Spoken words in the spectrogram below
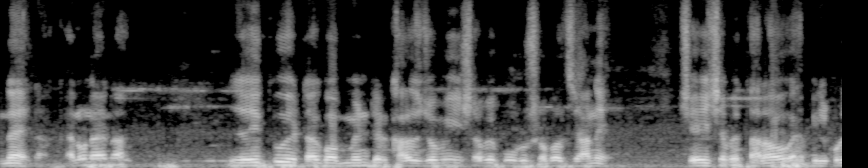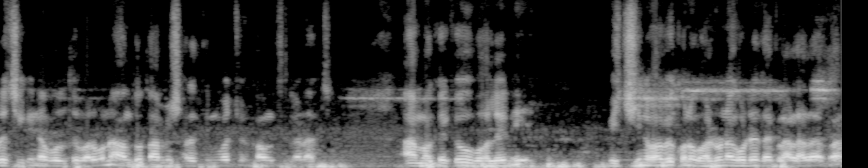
নেয় না। কেন নেয় না? যেহেতু এটা গভর্নমেন্টের খাস জমি হিসাবে পৌরসভা জানে। সেই হিসাবে তারাও অ্যাপিল করেছে কিনা বলতে পারব না। অন্তত আমি সাড়ে তিন বছর কাউন্সিলর আছি। আমাকে কেউ বলেনি। বিচ্ছিন্নভাবে কোনো ঘটনা ঘটে থাকলে আলাদা ব্যাপার।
